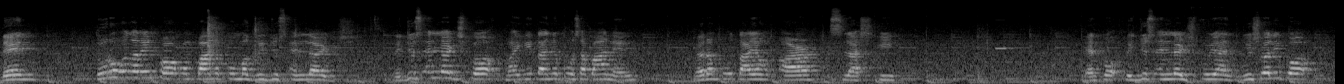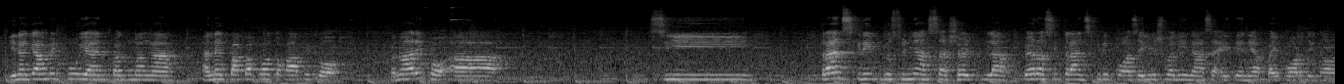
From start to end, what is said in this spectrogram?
Then, turo ko na rin po kung paano po mag-reduce and large. Reduce and large po, makikita nyo po sa panel, meron po tayong R slash E. Yan po, reduce and large po yan. Usually po, ginagamit po yan pag mga ang nagpapapotocopy po. Kunwari po, ah, si transcript gusto niya sa short lang. Pero si transcript po kasi usually nasa 8.5 by 14 or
